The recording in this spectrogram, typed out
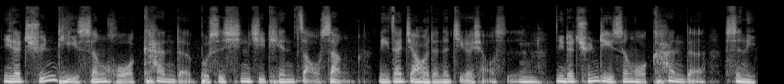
你的群体生活看的不是星期天早上你在教会的那几个小时，嗯、你的群体生活看的是你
